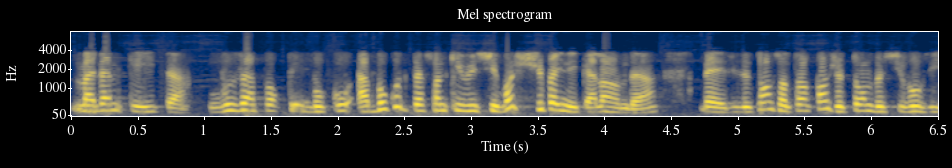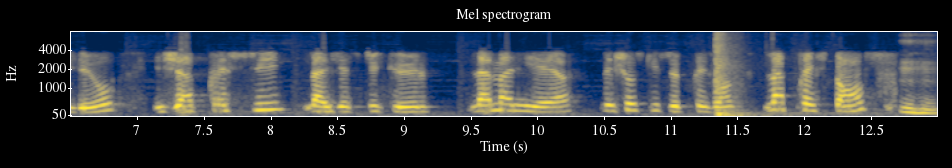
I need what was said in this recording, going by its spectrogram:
Madame Keita, vous apportez beaucoup à beaucoup de personnes qui vous suivent. Moi, je suis pas une écalande, hein, mais de temps en temps, quand je tombe sur vos vidéos, j'apprécie la gesticule, la manière, les choses qui se présentent, la prestance. Mhm.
